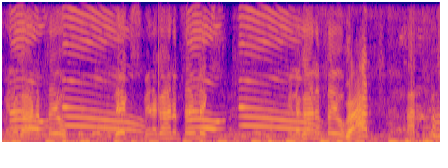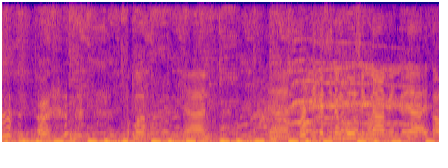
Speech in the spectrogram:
May naghahanap sa'yo. Lex, may naghahanap sa'yo, Lex. May naghahanap sa'yo. What? Yan. Yan. Birthday kasi ng bossing namin, kaya ito,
